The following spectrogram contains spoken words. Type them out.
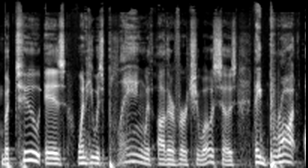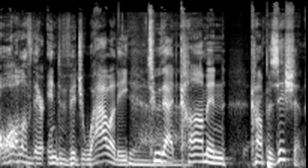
But two is when he was playing with other virtuosos, they brought all of their individuality to that common composition,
